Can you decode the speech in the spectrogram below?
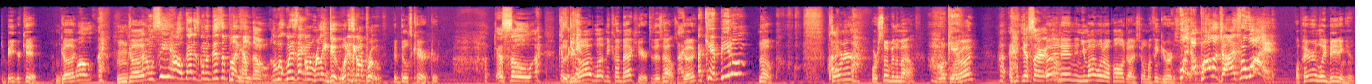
to beat your kid. Okay? Well, mm, I Okay? don't see how that is going to discipline him, though. Wh- What is that going to really do? What is it going to prove? It builds character. Guess so. Guess So I do not let me come back here to this house, okay? I can't beat him. no. Corner or soap in the mouth. Okay. Alright? Yes, sir. And then and you might want to apologize to him. I think you heard his what? Apologize for what? apparently beating him.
